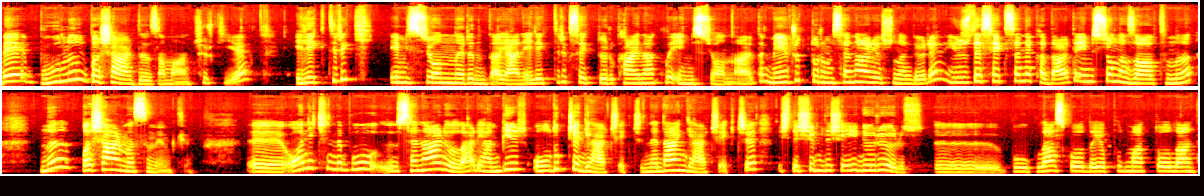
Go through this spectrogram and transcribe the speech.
ve bunu başardığı zaman Türkiye elektrik emisyonlarında yani elektrik sektörü kaynaklı emisyonlarda mevcut durum senaryosuna göre %80'e kadar da emisyon azaltımını başarması mümkün. Ee, onun için de bu senaryolar yani bir oldukça gerçekçi. Neden gerçekçi? İşte şimdi şeyi görüyoruz. Ee, bu Glasgow'da yapılmakta olan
